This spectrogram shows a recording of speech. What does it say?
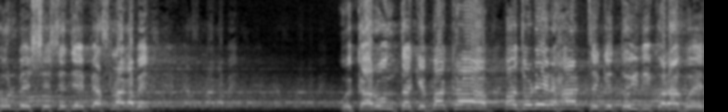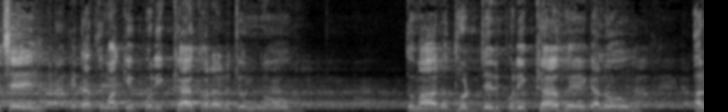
করবে, শেষে যে প্যাঁচ লাগাবে। ওই কারণ তাকে বাঁকা পাজরের হাড় থেকে তৈরি করা হয়েছে, এটা তোমাকে পরীক্ষা করার জন্য। তোমার ধৈর্যের পরীক্ষা হয়ে গেল। আর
